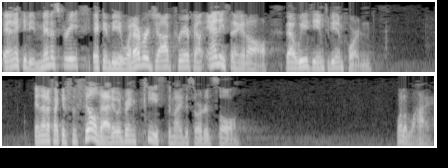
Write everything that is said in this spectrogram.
And it can be ministry, it can be whatever job, career, found, anything at all that we deem to be important. And that if I could fulfill that, it would bring peace to my disordered soul. What a lie.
